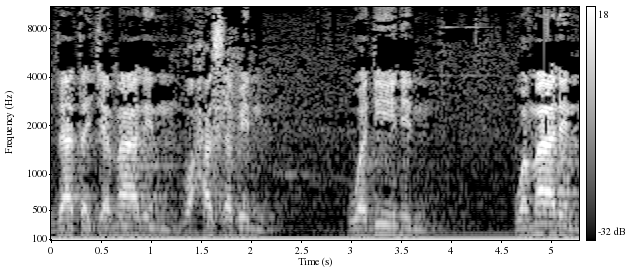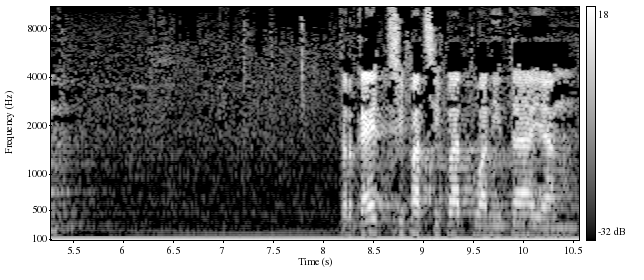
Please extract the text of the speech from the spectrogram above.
Zata jamalin wa hasabin Wa dinin Wa malin. Terkait sifat-sifat wanita yang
